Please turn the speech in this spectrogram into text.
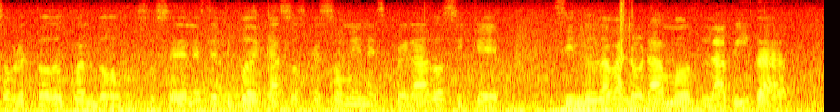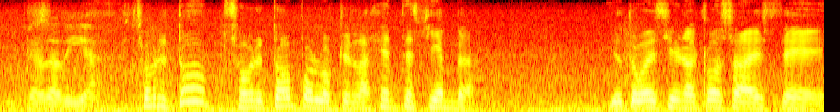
sobre todo cuando suceden este tipo de casos que son inesperados y que sin duda valoramos la vida cada día. Sobre todo, sobre todo por lo que la gente siembra. Yo te voy a decir una cosa, este,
